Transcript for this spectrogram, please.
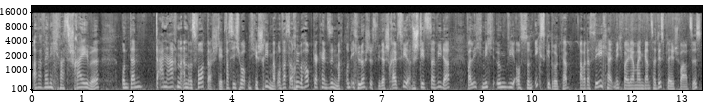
Aber wenn ich was schreibe und dann danach ein anderes Wort da steht, was ich überhaupt nicht geschrieben habe und was auch überhaupt gar keinen Sinn macht und ich lösche es wieder, schreibe es wieder und dann steht es da wieder, weil ich nicht irgendwie auf so ein X gedrückt habe, aber das sehe ich halt nicht, weil ja mein ganzer Display schwarz ist.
